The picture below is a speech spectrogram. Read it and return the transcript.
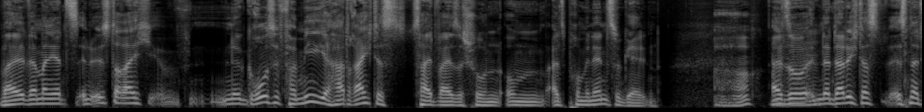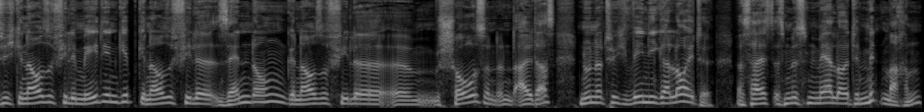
Weil wenn man jetzt in Österreich äh, eine große Familie hat, reicht es zeitweise schon, um als prominent zu gelten. Aha. Also da- dadurch, dass es natürlich genauso viele Medien gibt, genauso viele Sendungen, genauso viele ähm, Shows und, und all das, nur natürlich weniger Leute. Das heißt, es müssen mehr Leute mitmachen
